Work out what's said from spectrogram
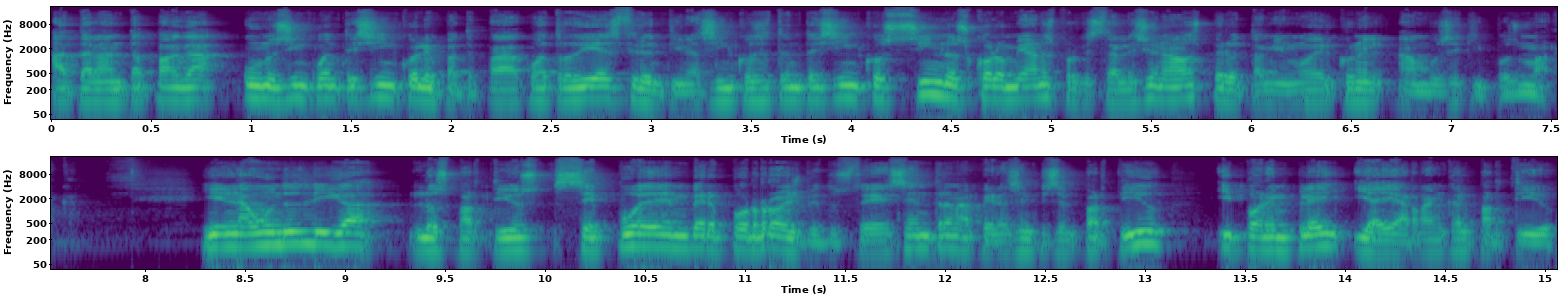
Atalanta paga 1.55, el empate paga 4.10, Fiorentina 5.75, sin los colombianos porque están lesionados, pero también ir con el ambos equipos marcan. Y en la Bundesliga, los partidos se pueden ver por Rochbet. Ustedes entran apenas empieza el partido y ponen play y ahí arranca el partido.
